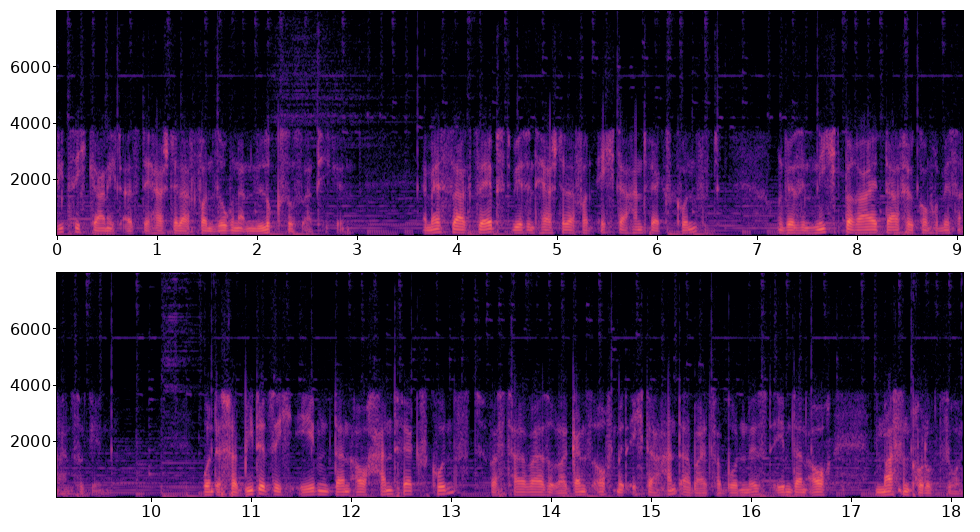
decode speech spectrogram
sieht sich gar nicht als der Hersteller von sogenannten Luxusartikeln. Hermes sagt selbst, wir sind Hersteller von echter Handwerkskunst und wir sind nicht bereit, dafür Kompromisse einzugehen. Und es verbietet sich eben dann auch Handwerkskunst, was teilweise oder ganz oft mit echter Handarbeit verbunden ist, eben dann auch Massenproduktion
